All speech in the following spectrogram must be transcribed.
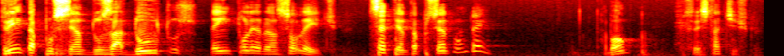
30% dos adultos têm intolerância ao leite. 70% não tem. Tá bom? Isso é estatística.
